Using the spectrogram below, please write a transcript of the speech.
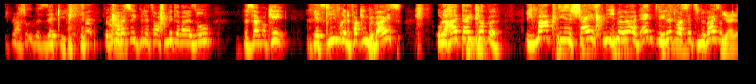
ich bin auch so übersättigt. ja, guck mal, weißt du, ich bin jetzt auch schon mittlerweile so, dass ich sage, okay, jetzt liefere den fucking Beweis oder halt deine Klappe. Ich mag dieses Scheiß nicht mehr hören. Entweder du hast jetzt einen Beweis und Ja, ja.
